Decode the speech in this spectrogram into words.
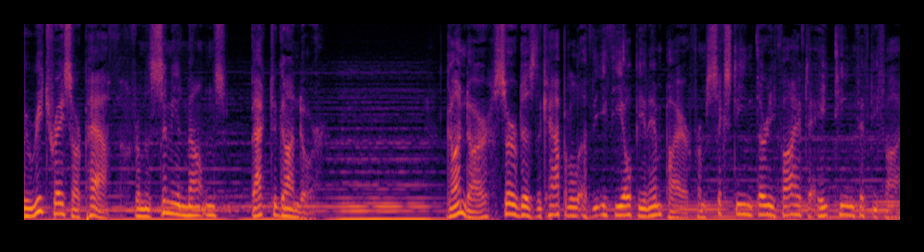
we retrace our path from the Simien Mountains back to Gondar. Gondar served as the capital of the Ethiopian Empire from 1635 to 1855.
